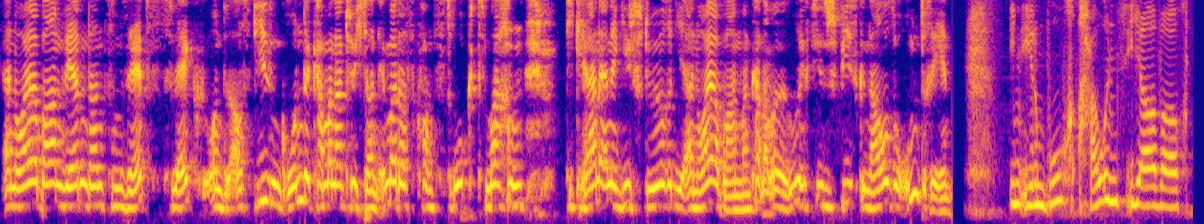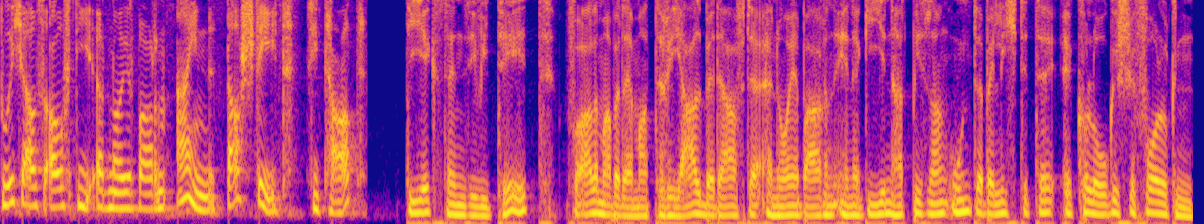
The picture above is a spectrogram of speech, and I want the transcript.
Erneuerbaren werden dann zum Selbstzweck und aus diesem Grunde kann man natürlich natürlich dann immer das Konstrukt machen, die Kernenergie störe die Erneuerbaren. Man kann aber übrigens diesen Spieß genauso umdrehen. In Ihrem Buch hauen Sie aber auch durchaus auf die Erneuerbaren ein. Da steht, Zitat, die Extensivität, vor allem aber der Materialbedarf der erneuerbaren Energien hat bislang unterbelichtete ökologische Folgen,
